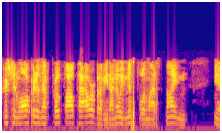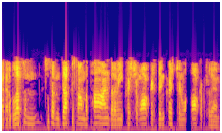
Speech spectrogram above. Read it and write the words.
Christian Walker doesn't have profile power, but I mean, I know he missed one last night and you know left some some ducks on the pond. But I mean, Christian Walker's been Christian Walker for them.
